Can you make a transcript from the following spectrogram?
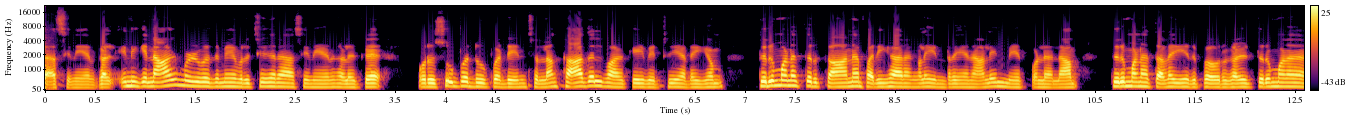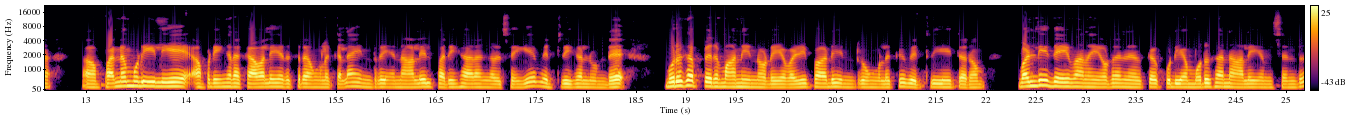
ராசினியர்கள் இன்னைக்கு நாள் முழுவதுமே விருச்சிக ராசினியர்களுக்கு ஒரு சூப்பர் டூப்பர் டேன்னு சொல்லலாம். காதல் வாழ்க்கை வெற்றி அடையும். திருமணத்திற்கான பரிகாரங்களை இன்றைய நாளில் மேற்கொள்ளலாம். திருமண தடை இருப்பவர்கள் திருமண பண்ண முடியலையே அப்படிங்கிற கவலை இருக்கிறவங்களுக்கெல்லாம் இன்றைய நாளில் பரிகாரங்கள் செய்ய வெற்றிகள் உண்டு. முருகப்பெருமானினுடைய வழிபாடு இன்று உங்களுக்கு வெற்றியை தரும். வள்ளி தெய்வானையுடன் இருக்கக்கூடிய முருகன் ஆலயம் சென்று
